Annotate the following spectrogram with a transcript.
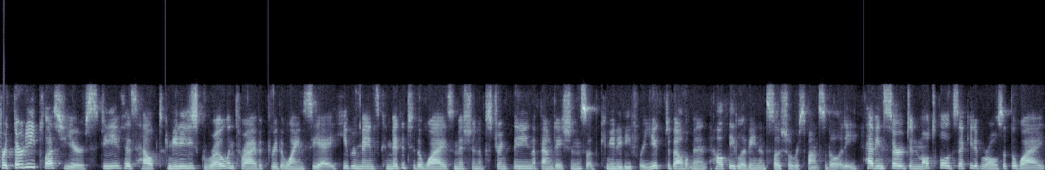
For 30 plus years, Steve has helped communities grow and thrive through the YMCA. He remains committed to the Y's mission of strengthening the foundations of community for youth development, healthy living, and social responsibility. Having served in multiple executive roles at the Y,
